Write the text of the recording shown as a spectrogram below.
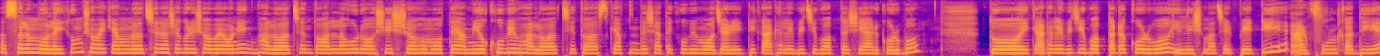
আসসালামু আলাইকুম, সবাই কেমন আছেন? আশা করি সবাই অনেক ভালো আছেন। তো আল্লাহর অশিস রহমতে আমিও খুবই ভালো আছি। তো আজকে আপনাদের সাথে খুবই মজার একটি কাঁঠালি বিচি ভর্তা শেয়ার করব। তো এই কাঁঠালি বিচি ভর্তাটা করব ইলিশ মাছের পেটি আর ফুলকা দিয়ে।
